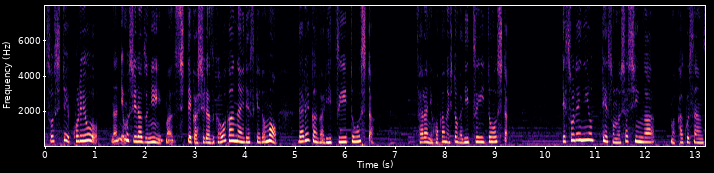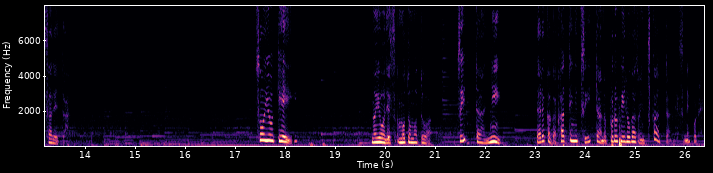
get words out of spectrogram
そしてこれを何も知らずに、まあ、知ってか知らずか分かんないですけども誰かがリツイートをした。さらに他の人がリツイートをした。でそれによってその写真が、まあ、拡散された。そういう経緯のようです。もともとは。ツイッターに誰かが勝手にツイッターのプロフィール画像に使ったんですねこれ。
